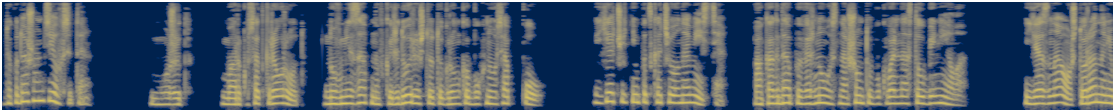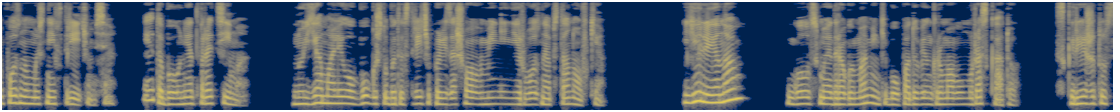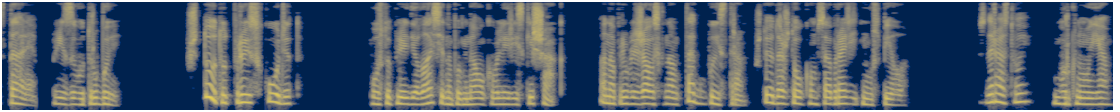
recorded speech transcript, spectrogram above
Да куда же он делся-то? Может, Маркус открыл рот, но внезапно в коридоре что-то громко бухнулось об пол. Я чуть не подскочила на месте, а когда повернулась на шум, то буквально остолбенела. Я знала, что рано или поздно мы с ней встретимся. Это было неотвратимо. Но я молила Бога, чтобы эта встреча произошла в менее нервозной обстановке. «Елена!» Голос моей дорогой маменьки был подобен громовому раскату. Скрежету стали, призыву трубы. «Что тут происходит?» Поступ леди Ласи напоминал кавалерийский шаг. Она приближалась к нам так быстро, что я даже толком сообразить не успела. «Здравствуй», – буркнула я.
